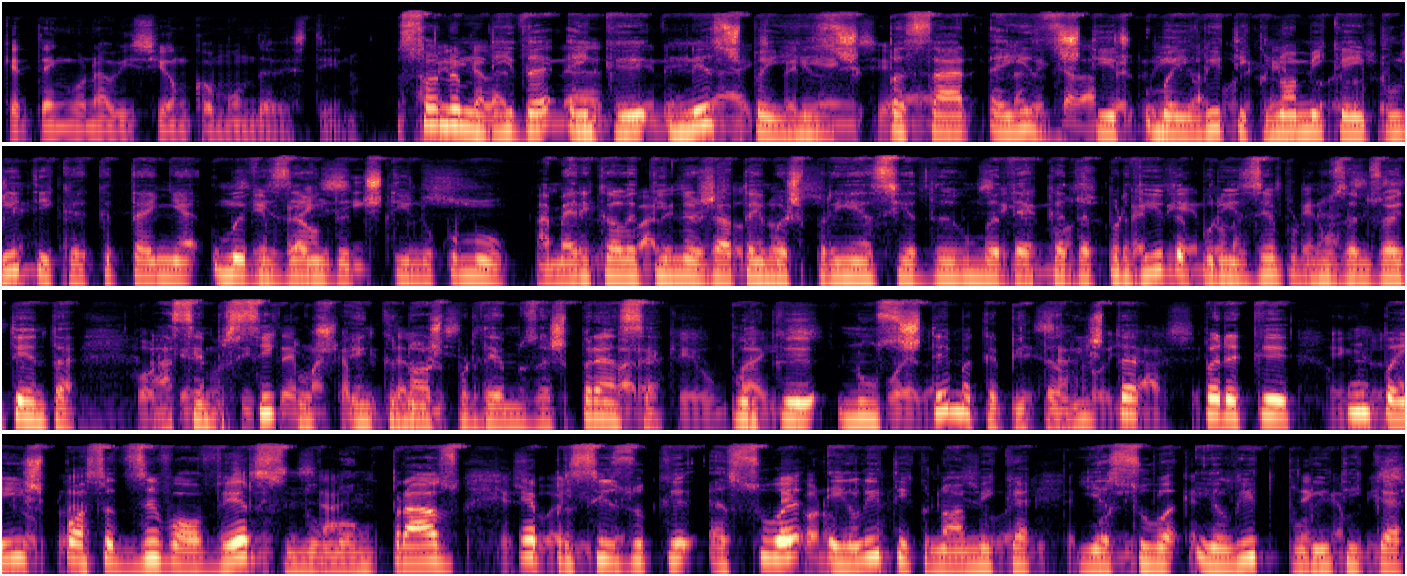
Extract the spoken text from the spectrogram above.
que tenha uma visão comum de destino. Só na medida em que, nesses países, passar a existir uma elite económica e política que tenha uma visão de destino comum. A América Latina já tem uma experiência de uma década perdida, por exemplo, nos anos 80. Há sempre ciclos em que nós perdemos a esperança, porque num sistema capitalista, para que um país possa desenvolver-se no longo prazo, é preciso que a sua elite económica e a sua elite política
